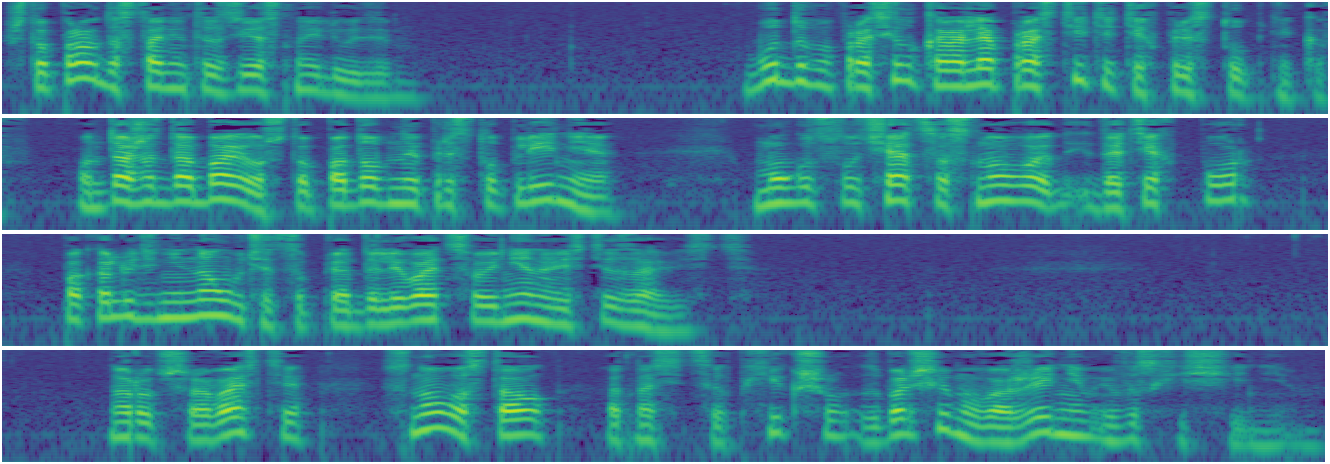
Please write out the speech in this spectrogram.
что правда станет известной людям. Будда попросил короля простить этих преступников. Он даже добавил, что подобные преступления могут случаться снова и до тех пор, пока люди не научатся преодолевать свою ненависть и зависть. Народ Шравасти снова стал относиться к Пхикшу с большим уважением и восхищением.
